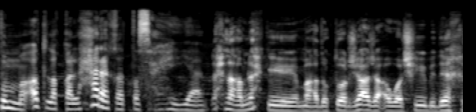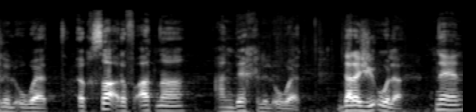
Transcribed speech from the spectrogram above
ثم أطلق الحركة التصحيحية. نحن عم نحكي مع دكتور جعجع أول شيء بداخل القوات. إقصاء رفقاتنا عن داخل القوات. درجة أولى. اثنين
